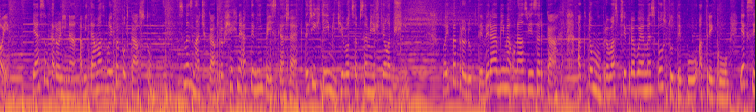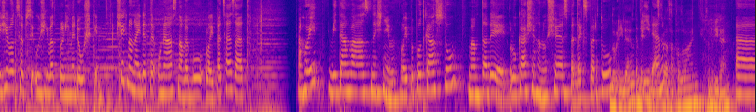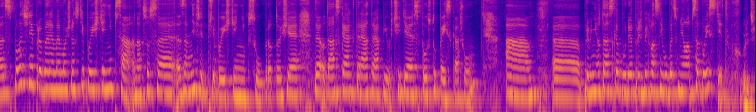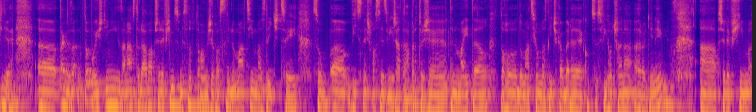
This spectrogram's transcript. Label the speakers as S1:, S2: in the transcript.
S1: Ahoj, já jsem Karolína a vítám vás v Lojpe podcastu. Jsme značka pro všechny aktivní pejskaře, kteří chtějí mít život se psem ještě lepší. Lojpe produkty vyrábíme u nás v Jezerkách a k tomu pro vás připravujeme spoustu typů a triků, jak si život se psy užívat plnými doušky. Všechno najdete u nás na webu lojpe.cz. Ahoj, vítám vás v dnešním Lojpe podcastu. Mám tady Lukáše Hanuše z Pet Expertu.
S2: Dobrý den,
S1: Dobrý
S2: děkuji
S1: den.
S2: moc za pozvání. Dobrý den.
S1: Eh, Společně probereme možnosti pojištění psa a na co se zaměřit při pojištění psů, protože to je otázka, která trápí určitě spoustu pejskařů. A eh, první otázka bude, proč bych vlastně vůbec měla psa pojistit.
S2: Určitě. Uh, tak to pojištění za nás to dává především smysl v tom, že vlastně domácí mazlíčci jsou uh, víc než vlastně zvířata, protože ten majitel toho domácího mazlíčka bere jako svýho člena rodiny a především uh,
